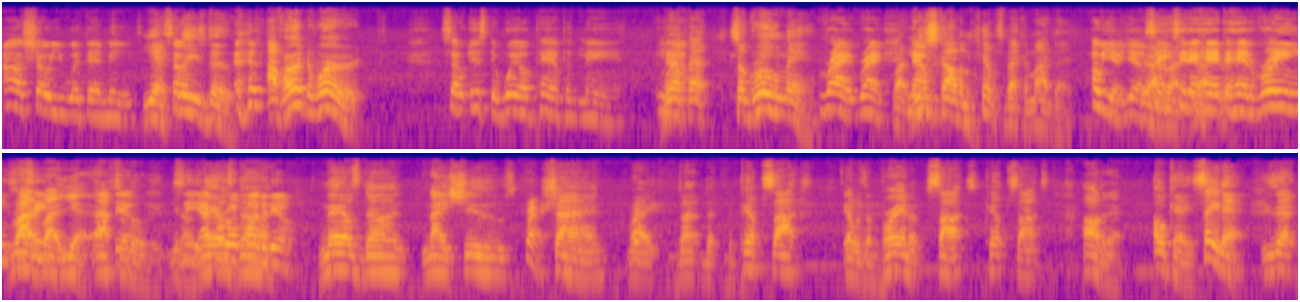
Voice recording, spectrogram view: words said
I'll show you what that means. Yes, so, please do. I've heard the word. So it's the well pampered man. Well, Now- so groom man. Right, right. Right. Now, we used to call them pimps back in my day. oh yeah, yeah. Right, see, right, see, they right, had right. to have the rings. Right, see? right, yeah, absolutely. You know, See, I grew up under done, them. Nails done, nice shoes, Right. shine, right. The, the the pimp socks. There was a brand of socks, pimp socks, all of that. Okay, say that. Is that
